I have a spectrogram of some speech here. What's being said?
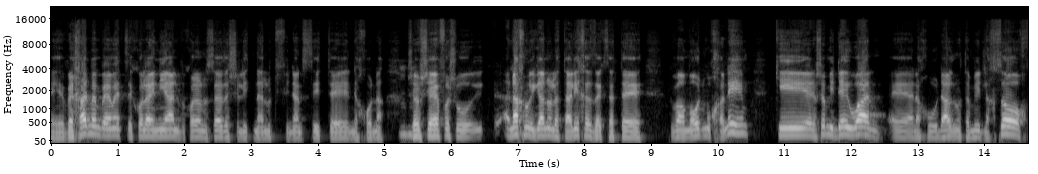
אה, ואחד מהם באמת זה כל העניין וכל הנושא הזה של התנהלות פיננסית אה, נכונה. אני חושב שאיפשהו, אנחנו הגענו לתהליך הזה קצת אה, כבר מאוד מוכנים, כי אני חושב מ-day one אנחנו דאגנו תמיד לחסוך,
